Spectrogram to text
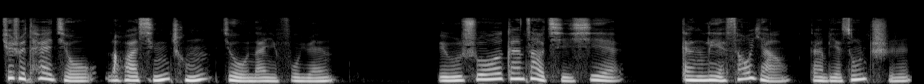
缺水太久，老化形成就难以复原。比如说，干燥起屑、干裂瘙痒、干瘪松弛、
